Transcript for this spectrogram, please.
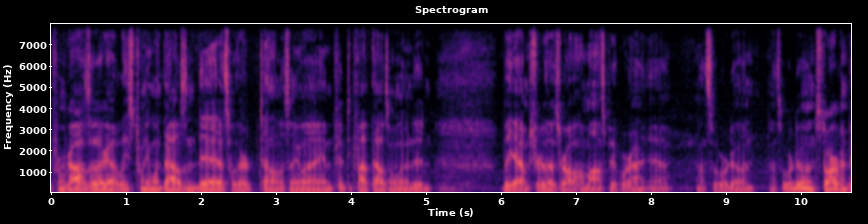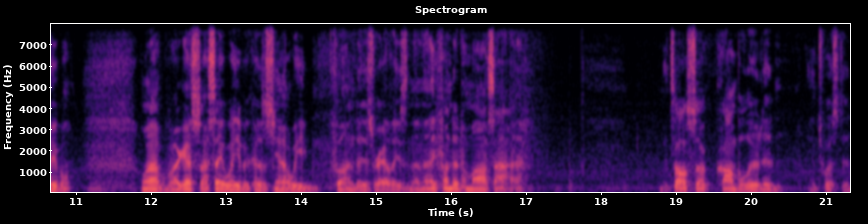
from Gaza. I got at least 21,000 dead. That's what they're telling us anyway, and 55,000 wounded. But yeah, I'm sure those are all Hamas people, right? Yeah, that's what we're doing. That's what we're doing. Starving people. Well, I, guess I say we because you know we fund Israelis and then they funded Hamas. I, it's all so convoluted and twisted.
